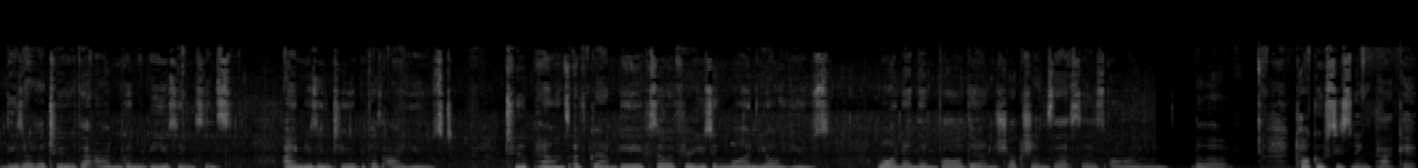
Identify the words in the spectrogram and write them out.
these are the two that I'm going to be using since I'm using two because I used two pounds of ground beef. So if you're using one, you'll use one and then follow the instructions that says on the taco seasoning packet.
